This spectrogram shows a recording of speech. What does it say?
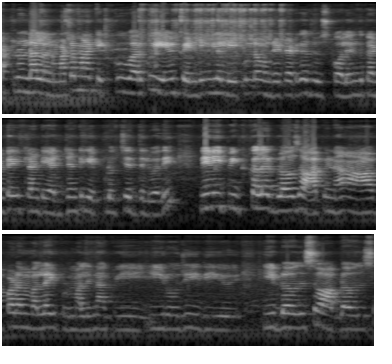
అట్లుండాలన్నమాట. మనకి ఎక్కువ వరకు ఏమి పెండింగ్లో లేకుండా ఉండేటట్టుగా చూసుకోవాలి. ఎందుకంటే ఇట్లాంటి అర్జెంట్గా ఎప్పుడు వచ్చేది తెలియదు నేను ఈ పింక్ కలర్ బ్లౌజ్ ఆపిన ఆపడం వల్ల ఇప్పుడు మళ్ళీ నాకు ఈ ఈ రోజు ఇది ఈ బ్లౌజెస్ ఆ బ్లౌజెస్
